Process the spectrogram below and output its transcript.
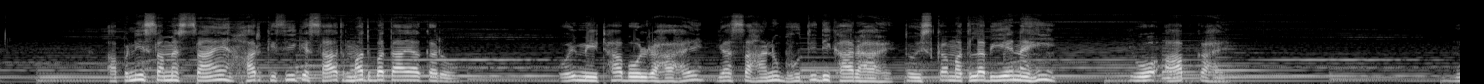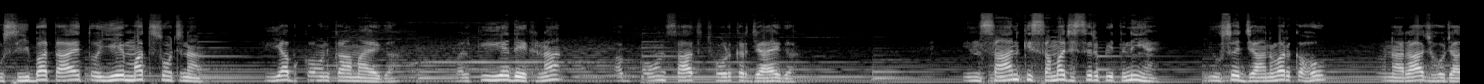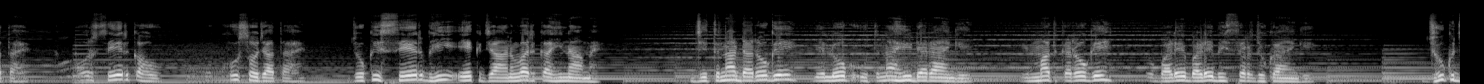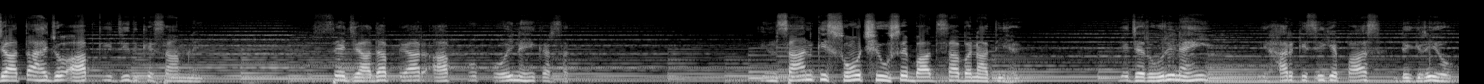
अपनी समस्याएँ हर किसी के साथ मत बताया करो। कोई मीठा बोल रहा है या सहानुभूति दिखा रहा है तो इसका मतलब ये नहीं कि वो आपका है। मुसीबत आए तो ये मत सोचना कि अब कौन काम आएगा, बल्कि ये देखना अब कौन साथ छोड़कर जाएगा। इंसान की समझ सिर्फ़ इतनी है कि उसे जानवर कहो तो नाराज़ हो जाता है और शेर कहो तो खुश हो जाता है, जो कि शेर भी एक जानवर का ही नाम है। जितना डरोगे ये लोग उतना ही डराएँगे। हिम्मत करोगे तो बड़े बड़े भी सर झुकाएँगे। झुक जाता है जो आपकी जिद के सामने। उससे ज़्यादा प्यार आपको कोई नहीं कर सकता। इंसान की सोच ही उसे बादशाह बनाती है। ये ज़रूरी नहीं कि हर किसी के पास डिग्री हो।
